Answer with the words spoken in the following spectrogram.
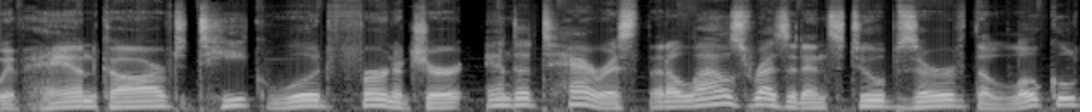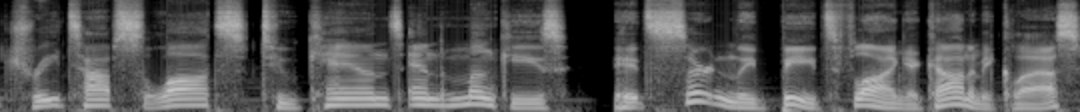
with hand-carved teak wood furniture and a terrace that allows residents to observe the local treetop sloths, toucans, and monkeys. It certainly beats flying economy class.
